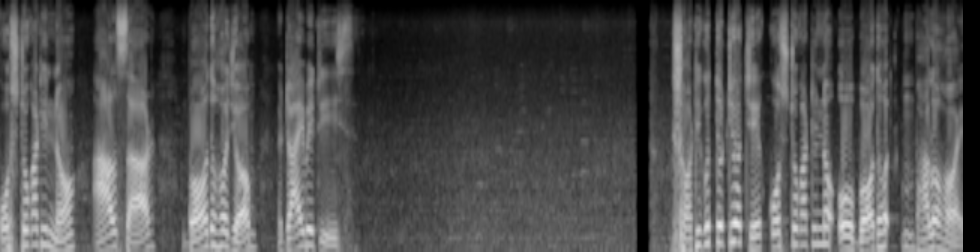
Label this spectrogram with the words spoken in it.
কোষ্ঠকাঠিন্য, আলসার, বদহজম, ডায়াবেটিস। সঠিক উত্তরটি হচ্ছে কোষ্ঠকাঠিন্য ও বদ ভালো হয়।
